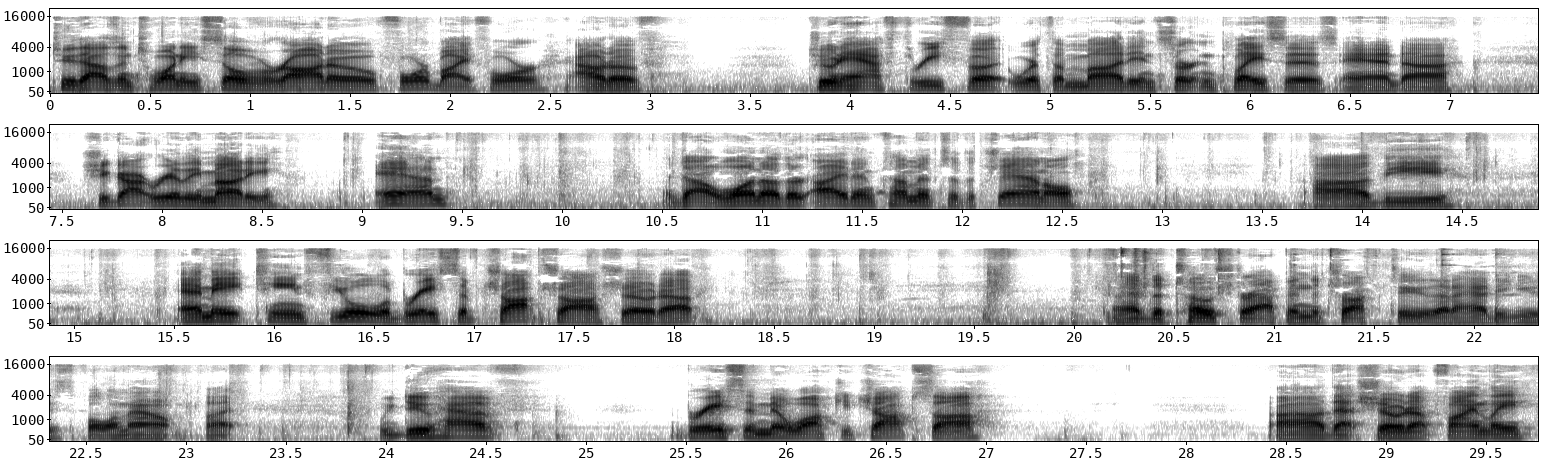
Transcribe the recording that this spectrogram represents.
2020 Silverado 4x4 out of two and a half, three foot worth of mud in certain places, and uh, she got really muddy. And I got one other item coming to the channel. Uh, the M18 Fuel Abrasive Chop Saw showed up. I had the tow strap in the truck too that I had to use to pull them out. But we do have abrasive Milwaukee chop saw uh, that showed up finally.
